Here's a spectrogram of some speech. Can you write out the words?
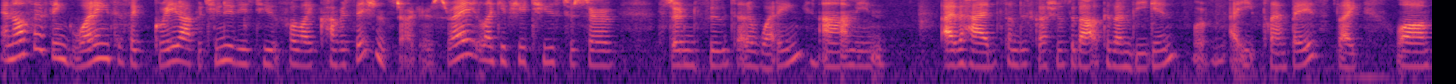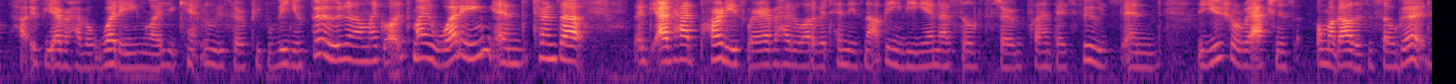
And also, I think weddings is a great opportunity to for like conversation starters, right? Like if you choose to serve certain foods at a wedding. Uh, I mean, I've had some discussions about because I'm vegan or I eat plant based. Like, well, how, if you ever have a wedding, like you can't really serve people vegan food, and I'm like, well, it's my wedding, and it turns out. Like I've had parties where I've had a lot of attendees not being vegan. I still served plant-based foods, and the usual reaction is, "Oh my god, this is so good."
